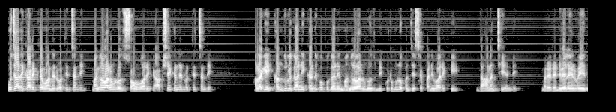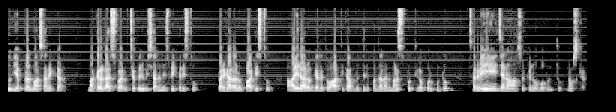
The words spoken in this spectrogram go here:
పూజాది కార్యక్రమాలు నిర్వర్తించండి. మంగళవారం రోజు సోమవారికి అభిషేకం నిర్వర్తించండి. అలాగే కందులు కానీ కందిపప్పు కానీ మంగళవారం రోజు మీ కుటుంబంలో పనిచేసే పనివారికి దానం చేయండి. మరి రెండు వేల ఇరవై ఐదు ఏప్రిల్ మాసానికి గాను మకర రాశి వారు చెప్పిన విషయాలని స్వీకరిస్తూ పరిహారాలు పాటిస్తూ ఆయుర ఆరోగ్యాలతో ఆర్థికాభివృద్ధిని పొందాలని మనస్ఫూర్తిగా కోరుకుంటూ సర్వే జన సుఖినో భవంతు. నమస్కారం.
